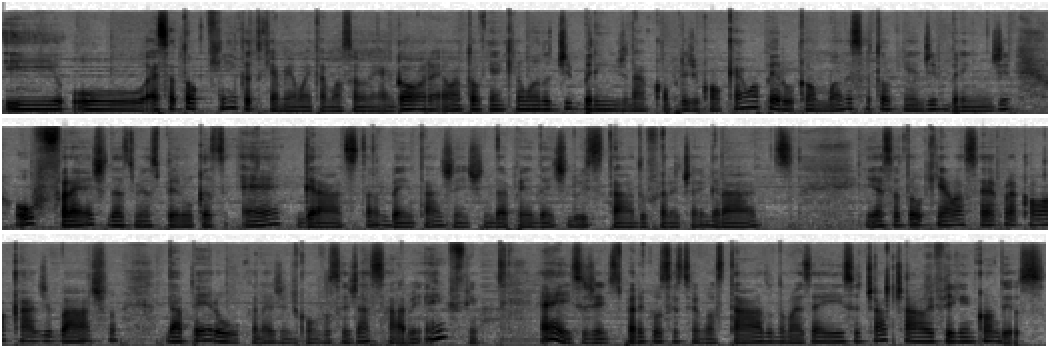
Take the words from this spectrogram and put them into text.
E o, essa touquinha que a minha mãe tá mostrando aí agora é uma touquinha que eu mando de brinde. Na compra de qualquer uma peruca, eu mando essa touquinha de brinde. O frete das minhas perucas é grátis também, tá, gente? Independente do estado, o frete é grátis. E essa touquinha ela serve para colocar debaixo da peruca, né, gente? Como vocês já sabem. Enfim, é isso, gente. Espero que vocês tenham gostado. Mas é isso. Tchau, tchau e fiquem com Deus.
